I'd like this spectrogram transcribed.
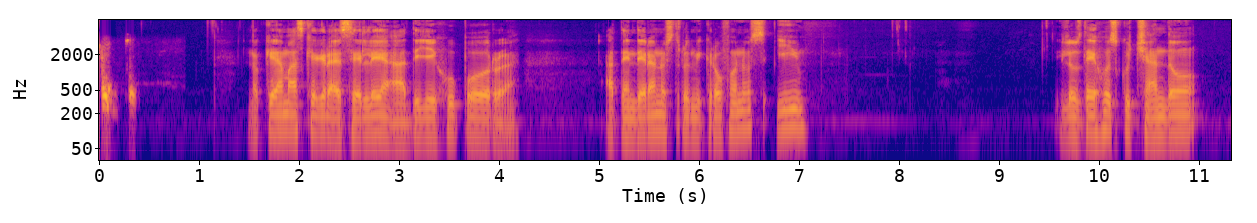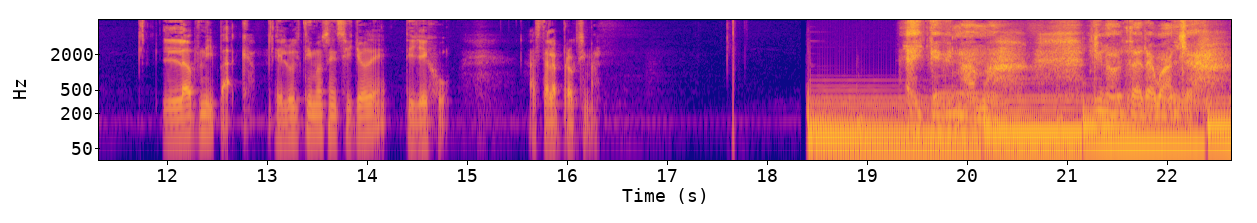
pronto. No queda más que agradecerle a DJ Who por atender a nuestros micrófonos y los dejo escuchando Love Me Back, el último sencillo de DJ Who. Hasta la próxima. Hey baby mama, you know that I want ya.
